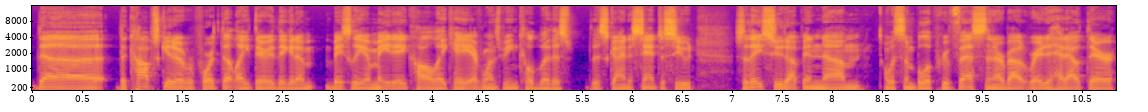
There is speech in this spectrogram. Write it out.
the the cops get a report that like they they get a basically a mayday call like, hey, everyone's being killed by this this guy in a Santa suit. So they suit up in um, with some bulletproof vests and are about ready to head out there.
